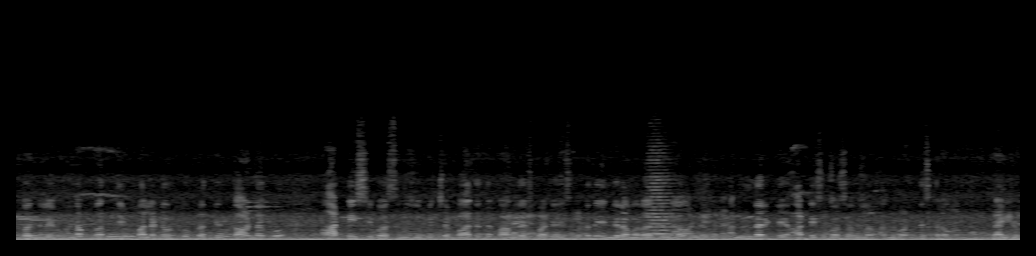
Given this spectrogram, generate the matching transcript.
ఇబ్బంది లేకుండా ప్రతి పల్లెటూరుకు ప్రతి తాండకు ఆర్టీసీ బస్సును చూపించే బాధ్యత కాంగ్రెస్ పార్టీ తీసుకుంటుంది. ఇందిరామ రాజ్యంలో అందరికీ ఆర్టీసీ బస్సు అందుబాటులో తీసుకురావాలి. థ్యాంక్ యూ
